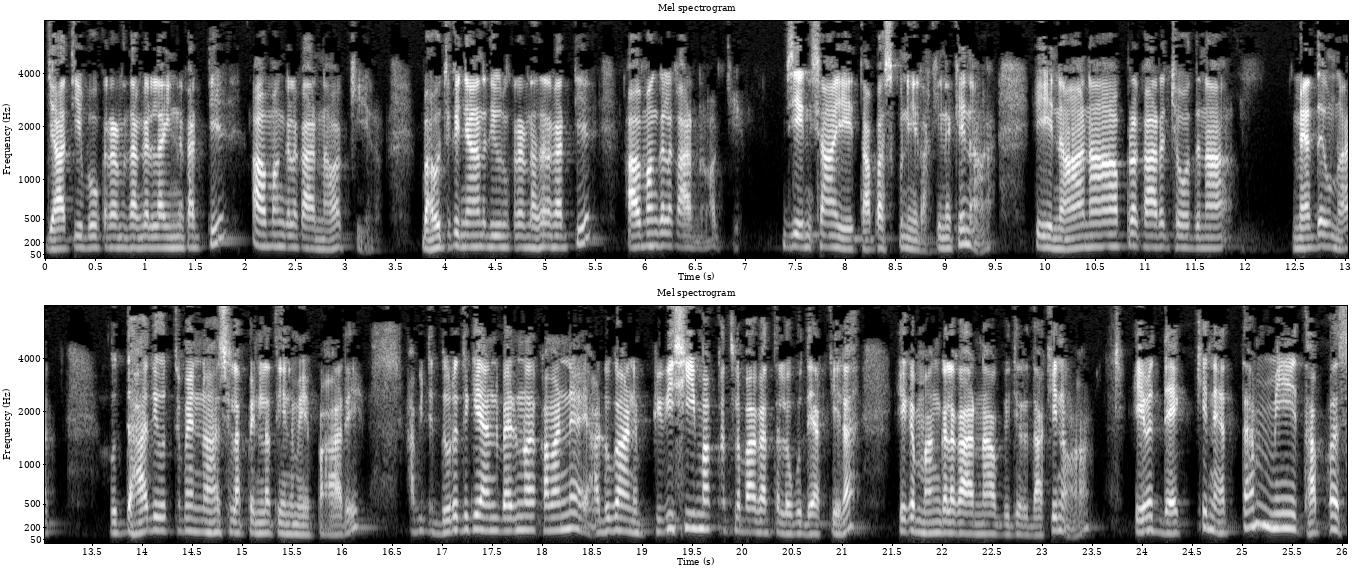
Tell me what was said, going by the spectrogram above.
ජාතිය බෝ කරන්න දඟලලා ඉන්න කට්ටිය අවමංගල කාරණාවක් කියනවා. භෞතික ඥාන දිනු කරන්න හදන කට්ටිය අවමංගල කාරණාවක් කියනවා. ඒ නිසා මේ තපස් ගුණය රකින්න කෙනා ඒ নানা ආකාර චෝදනා මැද උනත් බුද්ධ ආදී උත්තරමන් වහන්සේලා පෙන්ලා තියෙන මේ පාරේ. අපිට දුරදි කියන්න බැරිනවා කමන්නේ අඩු ගන්න පිවිසීමක්වත් ලබා ගත්ත ලොකු දෙයක් කියලා. ඒක මංගල කාරණාවක් විදිහට දකිනවා. ඒව දැක්කේ නැත්තම් මේ තපස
